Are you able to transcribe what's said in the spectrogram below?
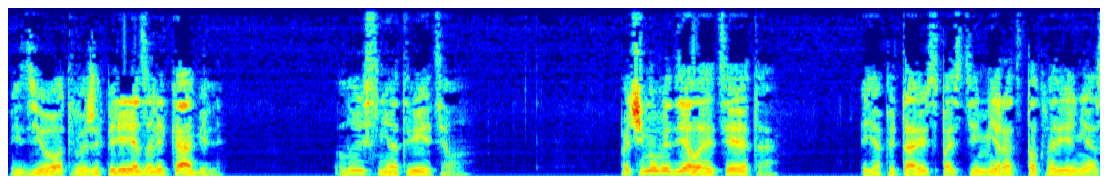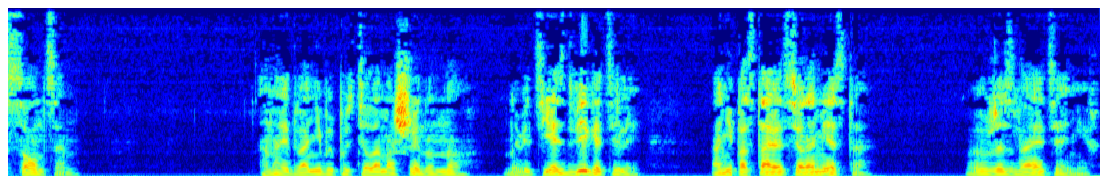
«Идиот, вы же перерезали кабель!» Луис не ответил. «Почему вы делаете это?» «Я пытаюсь спасти мир от столкновения с солнцем». Она едва не выпустила машину, но... Но ведь есть двигатели. Они поставят все на место. Вы уже знаете о них.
